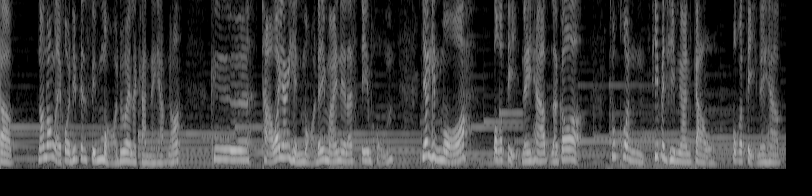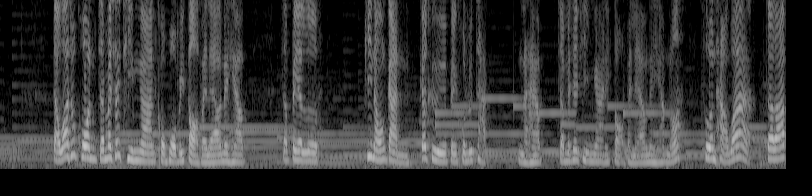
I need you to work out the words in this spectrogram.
กับน้องๆหลายคนที่เป็นซิมหมอด้วยละกันนะครับเนาะคือถามว่ายังเห็นหมอได้ไหมในไลฟ์สตรีมผม ยังเห็นหมอ ปกตินะครับ แล้วก็ทุกคนที่เป็นทีมงานเก่าปกตินะครับ แต่ว่าทุกคนจะไม่ใช่ทีมงานของผมอีกต่อไปแล้วนะครับ จะเป็นพี่น้องกันก็คือเป็นคนรู้จักนะครับ จะไม่ใช่ทีมงานอีกต่อไปแล้วนะครับเนาะส่วนถามว่าจะรับ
